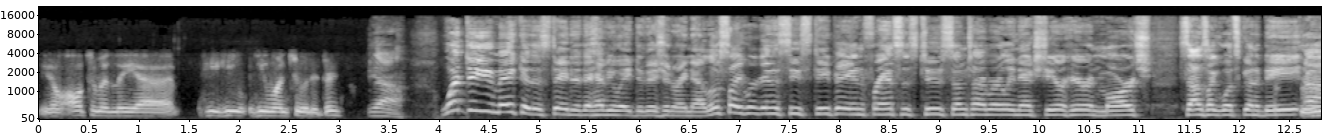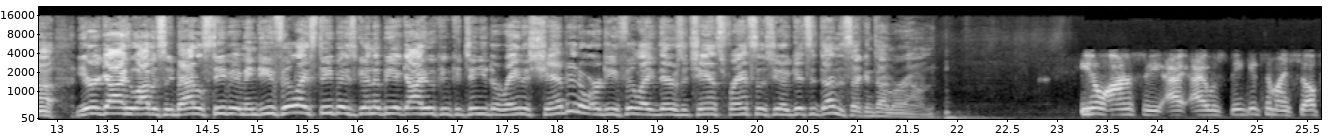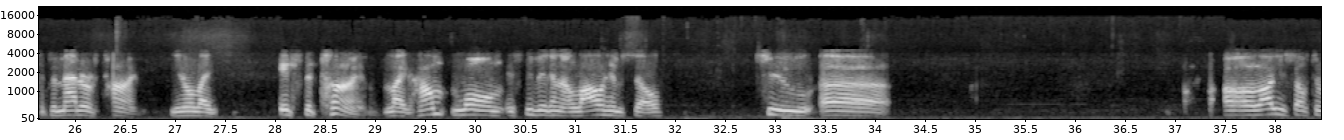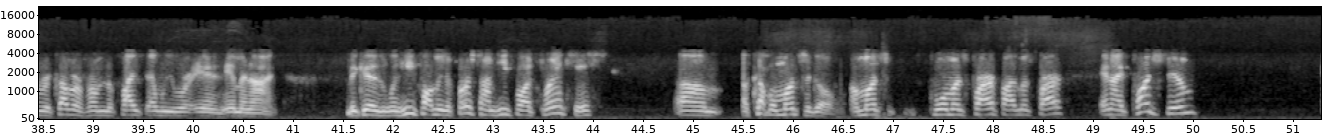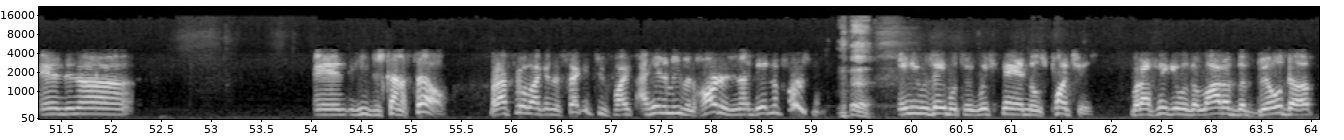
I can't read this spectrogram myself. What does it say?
you know ultimately uh he he he won two of the three. Yeah. What do you make of the state of the heavyweight division right now? Looks like we're going to see Stipe and Francis too sometime early next year here in March. Sounds like what's going to be. Uh, you're a guy who obviously battles Stipe. I mean, do you feel like Stipe is going to be a guy who can continue to reign as champion, or do you feel like there's a chance Francis, you know, gets it done the second time around? You know, honestly, I, I was thinking to myself, it's a matter of time. You know, like it's the time. Like how long is Stipe going to allow himself to uh, allow yourself to recover from the fight that we were in, him and I? Because when he fought me the first time, he fought Francis um, a couple months ago, a month, four months prior, five months prior, and I punched him, and then uh, and he just kind of fell. But I feel like in the second two fights, I hit him even harder than I did in the first one, and he was able to withstand those punches. But I think it was a lot of the build up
